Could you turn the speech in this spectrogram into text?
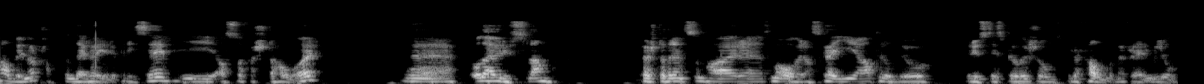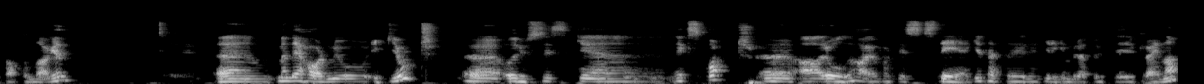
hadde vi nok hatt en del høyere priser i også første halvår. Eh, og det er jo Russland først og fremst som har, som har overraska. IA trodde jo russisk produksjon skulle falle med flere millioner fat om dagen. Men det har den jo ikke gjort. Eh, og russisk eh, eksport eh, av råolje har jo faktisk steget etter krigen brøt ut i Ukraina.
